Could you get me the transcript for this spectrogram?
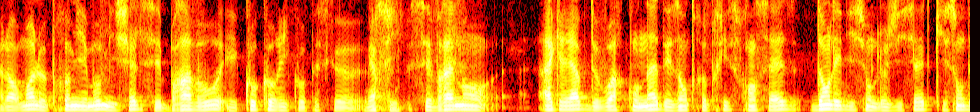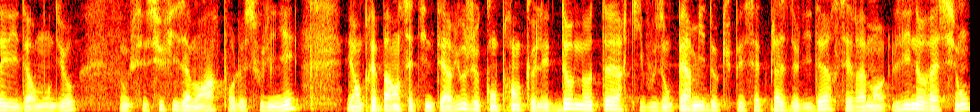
alors moi, le premier mot, Michel, c'est bravo et cocorico, parce que merci. C'est vraiment agréable de voir qu'on a des entreprises françaises dans l'édition de logiciels qui sont des leaders mondiaux. Donc c'est suffisamment rare pour le souligner. Et en préparant cette interview, je comprends que les deux moteurs qui vous ont permis d'occuper cette place de leader, c'est vraiment l'innovation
